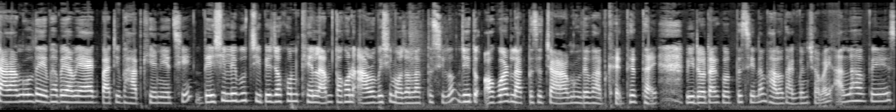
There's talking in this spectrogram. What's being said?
চার আঙ্গুল দিয়ে এভাবে আমি এক বাটি ভাত খেয়ে নিয়েছি। দেশি লেবু চিপে যখন খেলাম তখন আরও বেশি মজা লাগতেছিল। যেহেতু অকওয়ার্ড লাগতেছে চার আঙুল দিয়ে ভাত খাইতে, তাই ভিডিওটা করতেছি না। ভালো থাকবেন সবাই। আল্লাহ হাফেজ।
